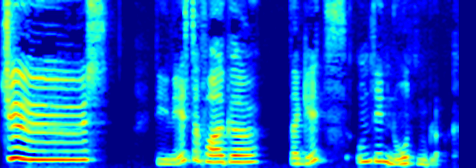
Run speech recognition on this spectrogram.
tschüss! Die nächste Folge, da geht's um den Notenblock.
